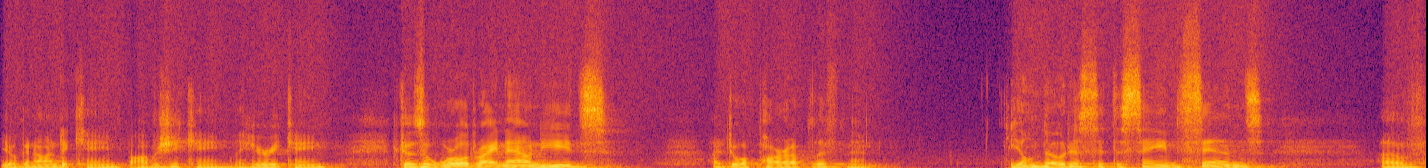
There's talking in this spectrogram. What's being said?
Yogananda came, Babaji came, Lahiri came, because the world right now needs a Dwapara upliftment. You'll notice that the same sins of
